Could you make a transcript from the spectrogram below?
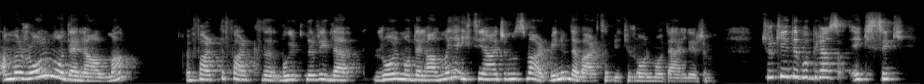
Ama rol model alma, farklı farklı boyutlarıyla rol model almaya ihtiyacımız var. Benim de var tabii ki rol modellerim. Türkiye'de bu biraz eksik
